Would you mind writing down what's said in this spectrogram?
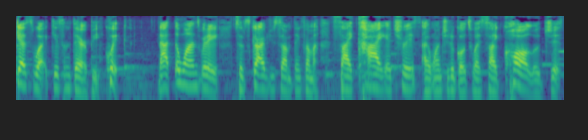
Guess what? Get some therapy. Quick. Not the ones where they subscribe you something from a psychiatrist. I want you to go to a psychologist.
